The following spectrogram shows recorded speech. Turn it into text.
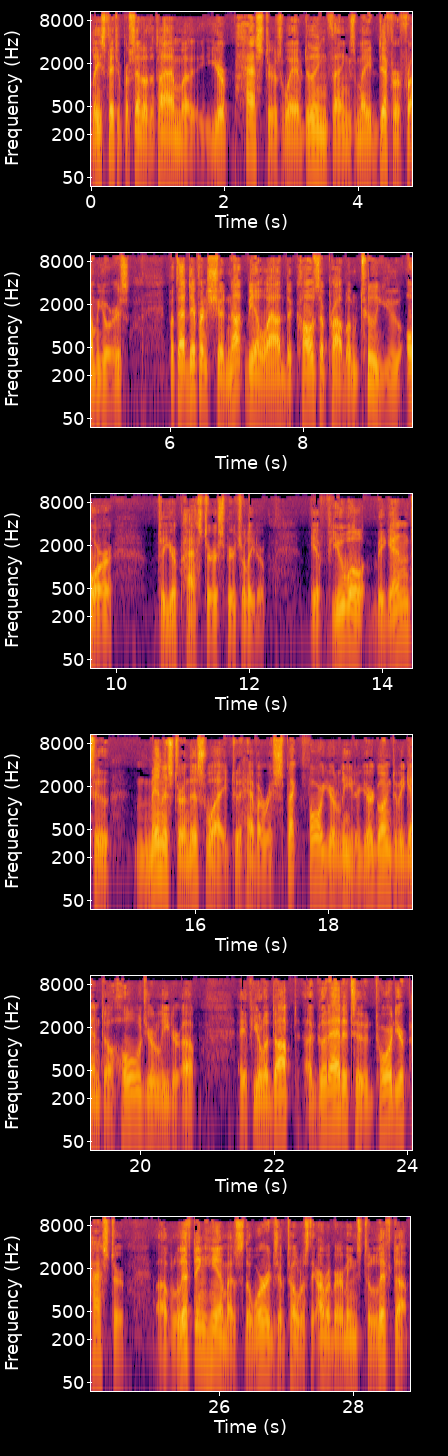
at least 50% of the time, uh, your pastor's way of doing things may differ from yours, but that difference should not be allowed to cause a problem to you or to your pastor or spiritual leader. If you will begin to minister in this way, to have a respect for your leader, you're going to begin to hold your leader up. If you'll adopt a good attitude toward your pastor, of lifting him, as the words have told us, the armor bearer means to lift up,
